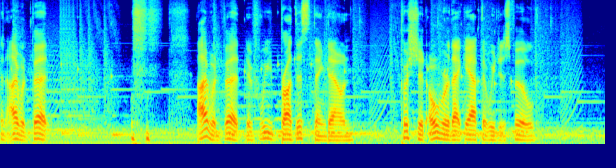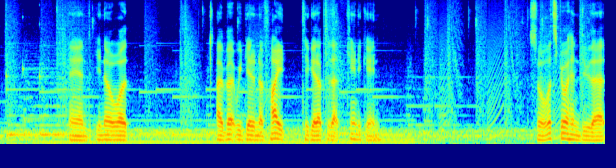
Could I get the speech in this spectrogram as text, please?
And I would bet... I would bet if we brought this thing down, pushed it over that gap that we just filled, and you know what? I bet we'd get enough height to get up to that candy cane. So let's go ahead and do that.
